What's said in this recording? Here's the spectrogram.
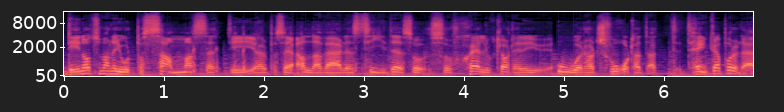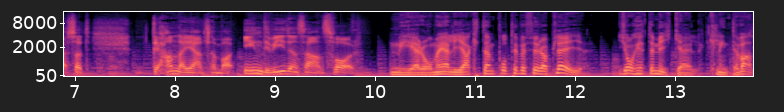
Det är något som man har gjort på samma sätt i jag på att säga, alla världens tider, så, så självklart är det ju oerhört svårt att, att tänka på det där. Så det handlar egentligen bara om individens ansvar. Mer om älgjakten på TV4 Play. Jag heter Mikael Klintevall.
